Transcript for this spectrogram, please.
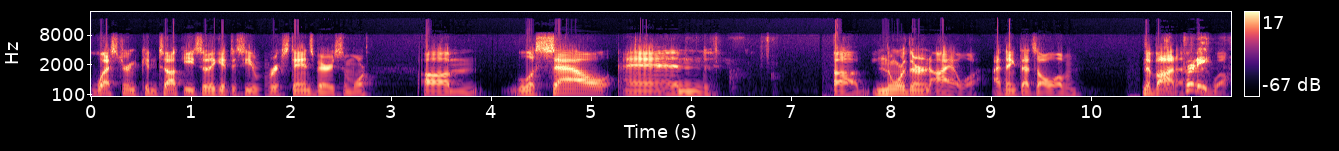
Western Kentucky, so they get to see Rick Stansbury some more. Um, LaSalle and uh, Northern Iowa. I think that's all of them. Nevada pretty, well.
